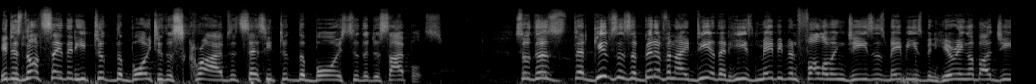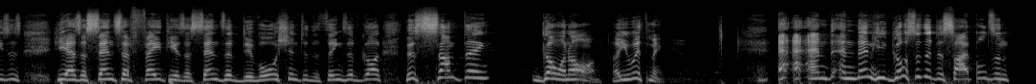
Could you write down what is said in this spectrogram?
It does not say that he took the boy to the scribes, it says he took the boys to the disciples. So that gives us a bit of an idea that he's maybe been following Jesus, maybe he's been hearing about Jesus. He has a sense of faith, he has a sense of devotion to the things of God. There's something going on. Are you with me? And, and then he goes to the disciples, and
